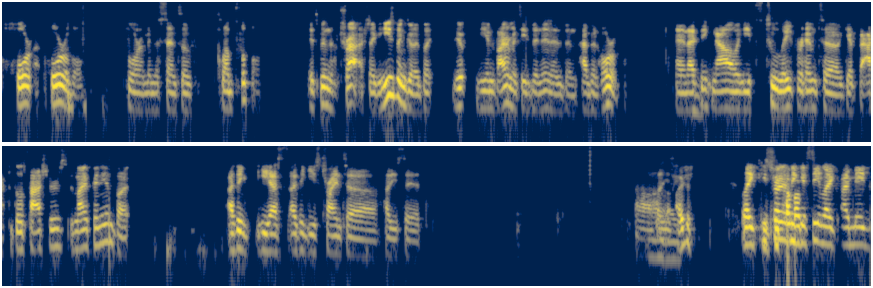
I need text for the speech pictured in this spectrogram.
hor- horrible for him in the sense of club football. It's been trash. Like he's been good, but the, the environments he's been in has been have been horrible. And I think now it's too late for him to get back to those pastures, in my opinion. But I think he has. I think he's trying to. How do you say it? Uh, how do you say I just like he's He's trying to make a- it seem like I made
